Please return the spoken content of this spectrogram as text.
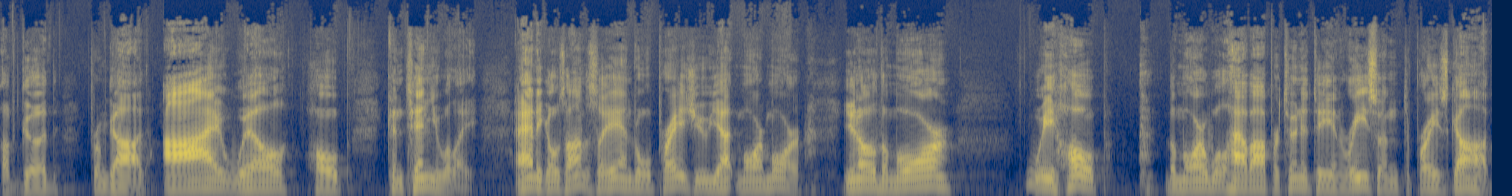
of good from God. I will hope continually. And he goes on to say, and will praise you yet more and more. You know, the more we hope, the more we'll have opportunity and reason to praise God.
